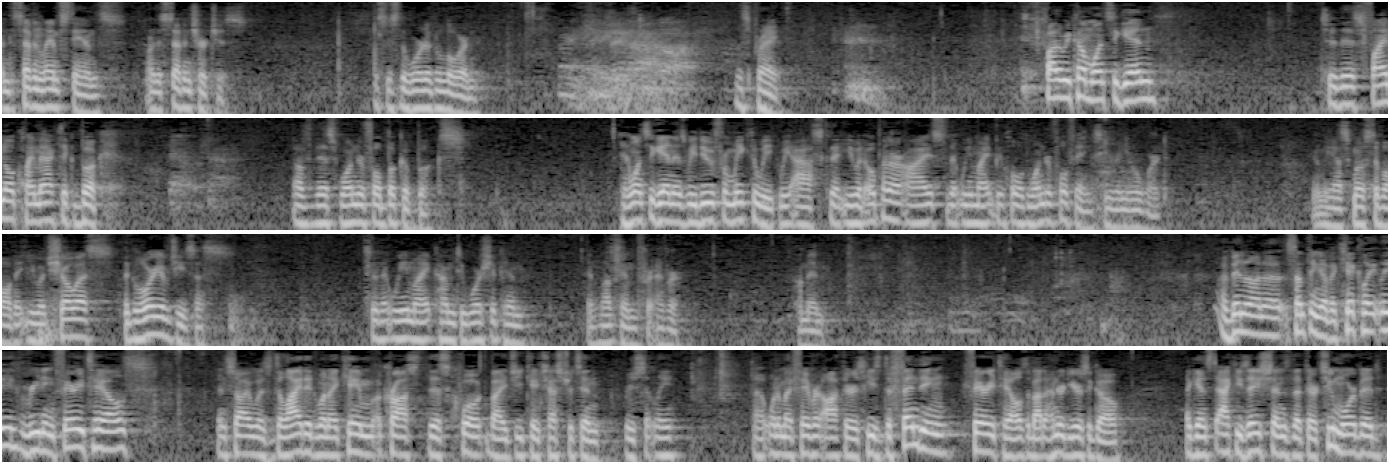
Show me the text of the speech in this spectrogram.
and the seven lampstands are the seven churches. This is the word of the Lord. Let's pray. Father, we come once again to this final climactic book of this wonderful book of books. And once again, as we do from week to week, we ask that you would open our eyes so that we might behold wonderful things here in your word. And we ask most of all that you would show us the glory of Jesus so that we might come to worship him and love him forever. Amen. I've been on a, something of a kick lately, reading fairy tales, and so I was delighted when I came across this quote by G.K. Chesterton recently. Uh, one of my favorite authors. He's defending fairy tales about 100 years ago against accusations that they're too morbid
